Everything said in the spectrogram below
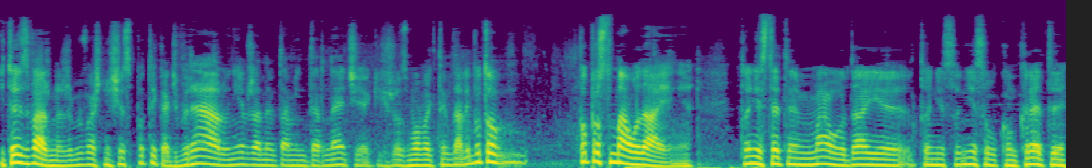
I to jest ważne, żeby właśnie się spotykać w realu, nie w żadnym tam internecie, jakichś rozmowach i tak dalej, bo to po prostu mało daje, nie? To niestety mało daje, to nie są, nie są konkrety,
